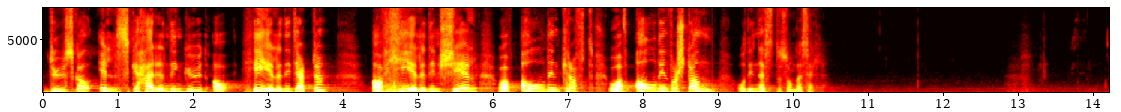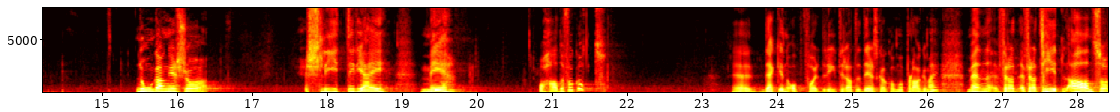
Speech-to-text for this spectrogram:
'Du skal elske Herren din Gud av hele ditt hjerte' av hele din sjel og av all din kraft og av all din forstand og de neste som deg selv. Noen ganger så sliter jeg med å ha det for godt. Eh, det er ikke en oppfordring til at dere skal komme og plage meg. Men fra, fra tid til annen så,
